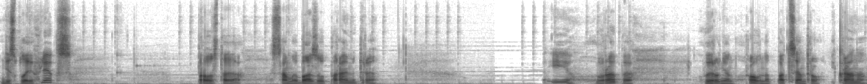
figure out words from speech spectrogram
Display Flex. Просто самые базовые параметры. И wrap выровнен ровно по центру экрана.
